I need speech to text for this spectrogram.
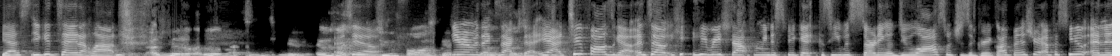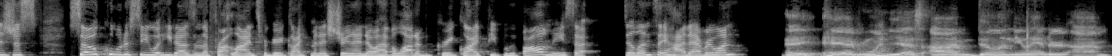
Yes, you can say it out loud. a little, a little less than two. It was like two, two falls ago. You remember the exact day? Yeah, two falls ago. And so he, he reached out for me to speak it because he was starting a doulos, which is a Greek life ministry at FSU, and it's just so cool to see what he does in the front lines for Greek life ministry. And I know I have a lot of Greek life people who follow me. So Dylan, say hi to everyone. Hey, hey everyone. Yes, I'm Dylan Nylander. I'm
